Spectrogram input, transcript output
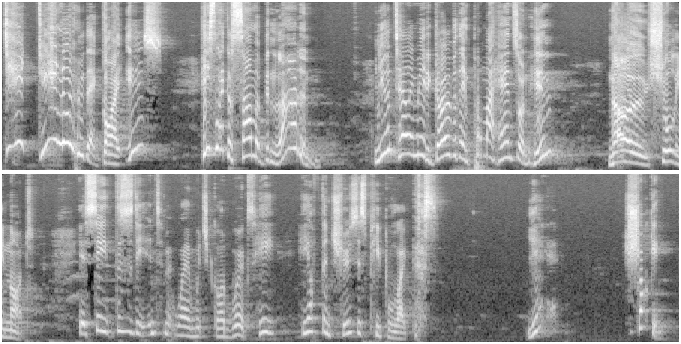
Do you, do you know who that guy is? He's like Osama bin Laden. And you're telling me to go over there and put my hands on him? No, surely not. Yet see, this is the intimate way in which God works. He, he often chooses people like this. Yeah. Shocking.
